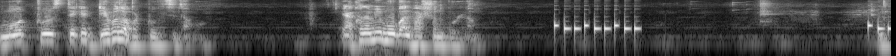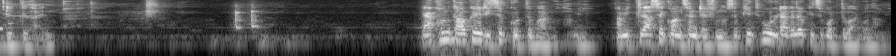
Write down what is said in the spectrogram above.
মোড টুলস থেকে ডেভেলপার টুলসে যাব। এখন আমি মোবাইল ভার্সন করলাম। এখন কাউকে রিসিভ করতে পারব না আমি। আমি ক্লাসে কনসেন্ট্রেশন আছে। পৃথিবী উল্টা গেলেও কিছু করতে পারব না আমি।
